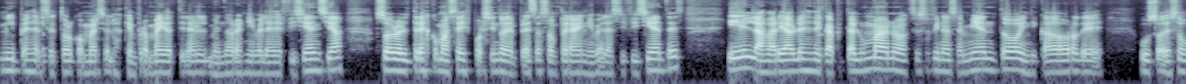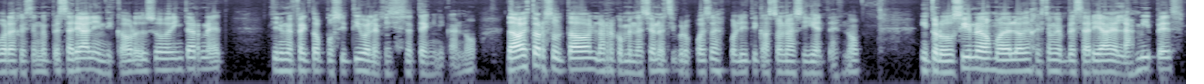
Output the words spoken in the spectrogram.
MIPES del sector comercio las que en promedio tienen menores niveles de eficiencia. Solo el 3,6% de empresas operan en niveles eficientes y las variables de capital humano, acceso a financiamiento, indicador de uso de software de gestión empresarial, indicador de uso de Internet, tienen un efecto positivo en la eficiencia técnica, ¿no? Dado estos resultados, las recomendaciones y propuestas políticas son las siguientes, ¿no? Introducir nuevos modelos de gestión empresarial en las MIPES,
